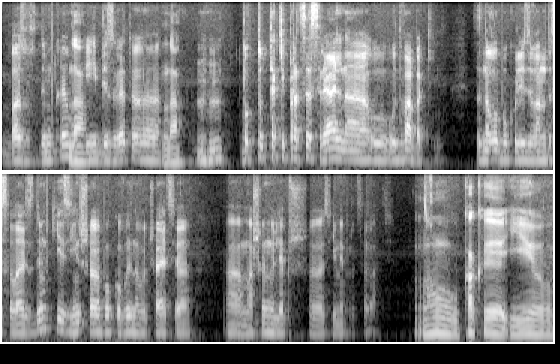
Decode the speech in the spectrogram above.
базу здымкаю да. і без гэтага да. угу. бо тут такі працэс рэальна у, у два бакі з аднаго боку людзі вам дасылаюць здымкі з іншага боку вы навучаеце машыну лепш з імі працаваць ну, как и, и угу.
